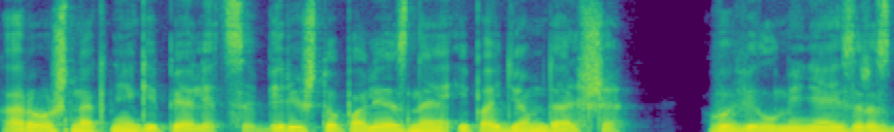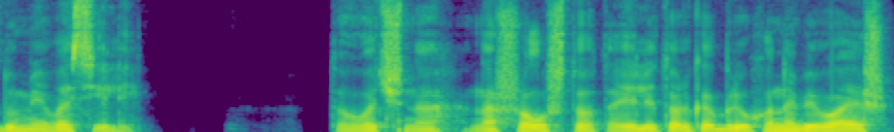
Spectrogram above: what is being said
«Хорош на книге пялиться, бери что полезное и пойдем дальше», – вывел меня из раздумий Василий. «Точно. Нашел что-то или только брюхо набиваешь?»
